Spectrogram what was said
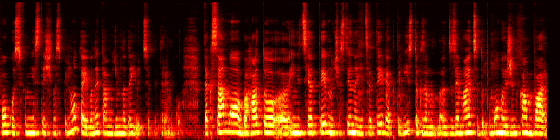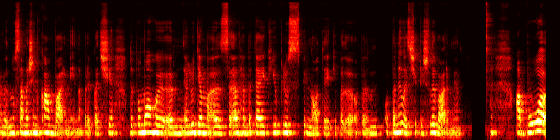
фокус феміністична спільнота, і вони там їм надають цю підтримку. Так само багато ініціатив, ну частина ініціатив активісток займаються допомогою жінкам в армії, ну саме жінкам в армії, наприклад, чи допомогою ем, людям з ЛГБТQ спільноти, які опинились чи пішли в армію. Або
